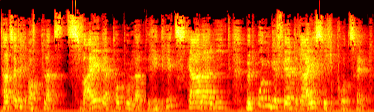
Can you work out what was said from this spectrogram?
tatsächlich auf Platz zwei der Popularitätsskala liegt mit ungefähr 30 Prozent.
